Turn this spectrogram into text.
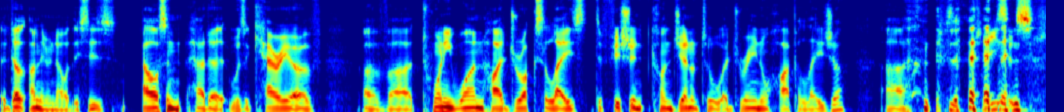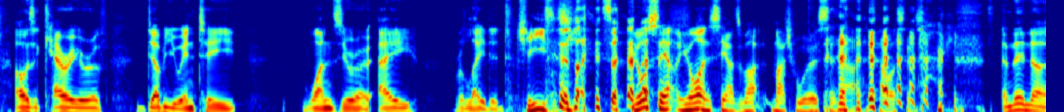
I don't even know what this is. Allison had a was a carrier of of uh, 21 hydroxylase deficient congenital adrenal hyperplasia. Uh, Jesus. I was a carrier of WNT 10A related. Jesus, Like, so- your sound, your one sounds much, much worse than uh, Allison's. and then uh,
